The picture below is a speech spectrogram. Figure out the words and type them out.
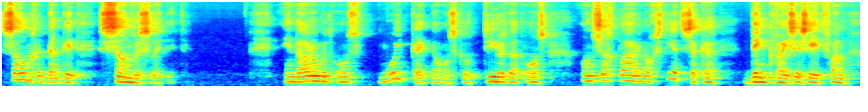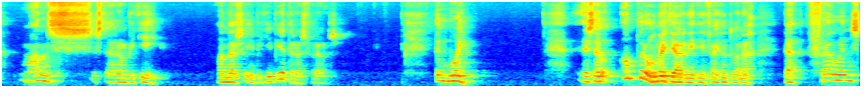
saam gedink het, saam besluit het. En daarom moet ons mooi kyk na ons kultuur dat ons onsigbaar nog steeds sulke denkwyses het van mans is daar 'n bietjie anders en bietjie beter as vrouens. Dink mooi. Dit is nou amper 100 jaar 1925 dat vrouens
